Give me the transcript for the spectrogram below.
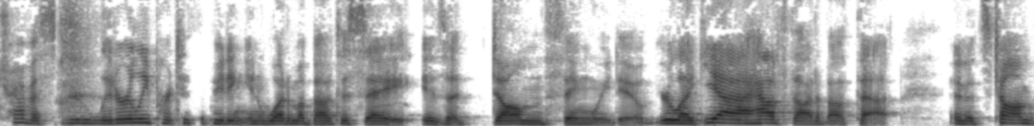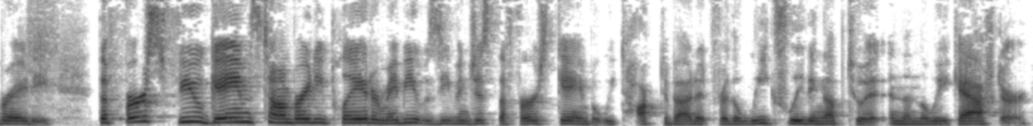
Travis, you're literally participating in what I'm about to say is a dumb thing we do. You're like, yeah, I have thought about that. And it's Tom Brady. The first few games Tom Brady played, or maybe it was even just the first game, but we talked about it for the weeks leading up to it and then the week after.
